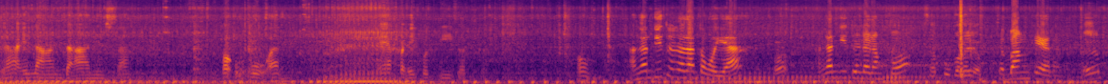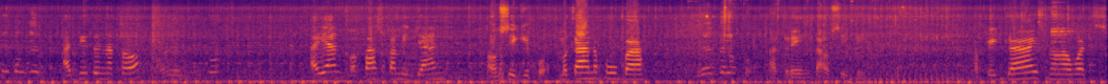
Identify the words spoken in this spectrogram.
Kaya kailangan daanin sa paupuan. Kaya paikot-ikot ka. Oh, hanggang dito na lang to kuya? Ha? Hanggang dito na lang po? Saan po ba kayo? Sa bunker. Ayan po, bangker. At dito na to? Ayan po. Ayan, papasok kami dyan. O, sige po. Magkano po ba? Renta lang po. At 30. O, sige. Okay guys, mga whats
